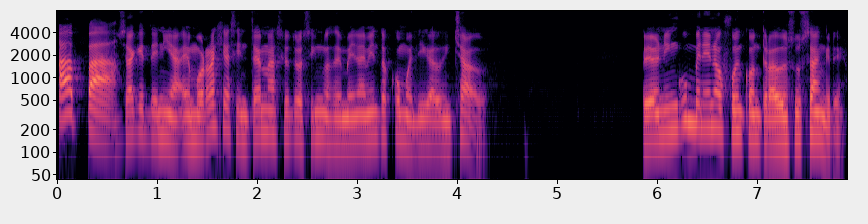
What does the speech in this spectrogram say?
¡Apa! ya que tenía hemorragias internas y otros signos de envenenamiento como el hígado hinchado. Pero ningún veneno fue encontrado en su sangre.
